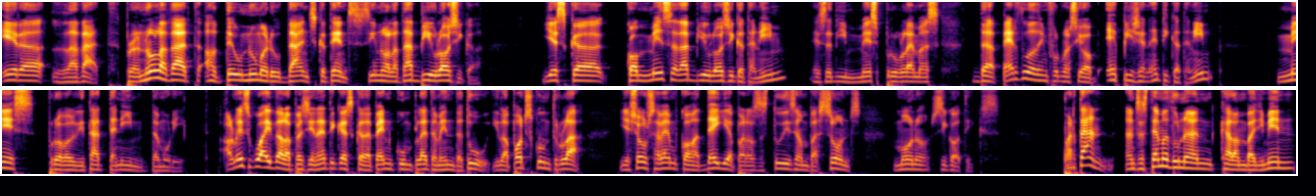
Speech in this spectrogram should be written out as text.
era l'edat, però no l'edat el teu número d'anys que tens, sinó l'edat biològica. I és que com més edat biològica tenim, és a dir, més problemes de pèrdua d'informació epigenètica tenim, més probabilitat tenim de morir. El més guai de l'epigenètica és que depèn completament de tu i la pots controlar, i això ho sabem, com et deia, per als estudis amb bessons monozigòtics. Per tant, ens estem adonant que l'envelliment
